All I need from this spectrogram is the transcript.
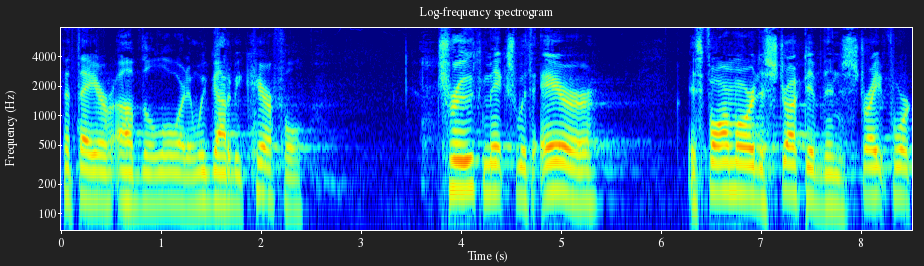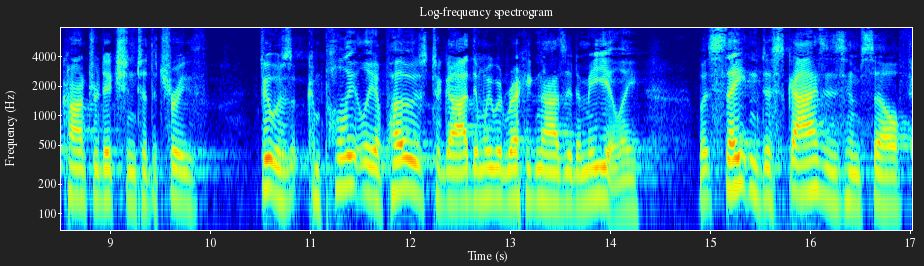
that they are of the Lord, and we've got to be careful. Truth mixed with error is far more destructive than straightforward contradiction to the truth. If it was completely opposed to God, then we would recognize it immediately. But Satan disguises himself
